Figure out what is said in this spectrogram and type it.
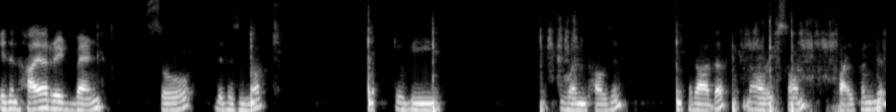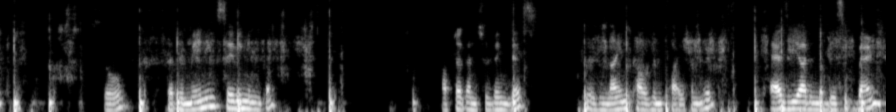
is in higher rate band so this is not to be 1000 rather now it's on 500 so the remaining saving income after considering this is 9500 as we are in the basic band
